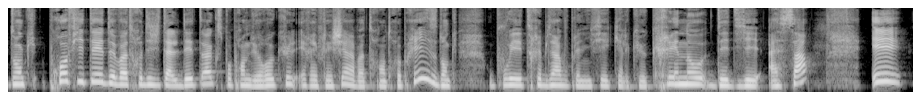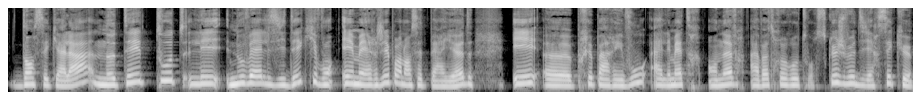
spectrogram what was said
Donc, profitez de votre digital detox pour prendre du recul et réfléchir à votre entreprise. Donc, vous pouvez très bien vous planifier quelques créneaux dédiés à ça. Et dans ces cas-là, notez toutes les nouvelles idées qui vont émerger pendant cette période et préparez-vous à les mettre en œuvre à votre retour. Ce que je veux dire, c'est que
